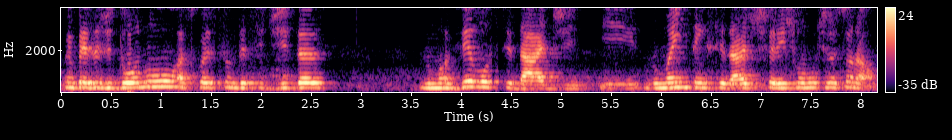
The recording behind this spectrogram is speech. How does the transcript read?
Uma empresa de dono, as coisas são decididas numa velocidade e numa intensidade diferente de uma multinacional,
